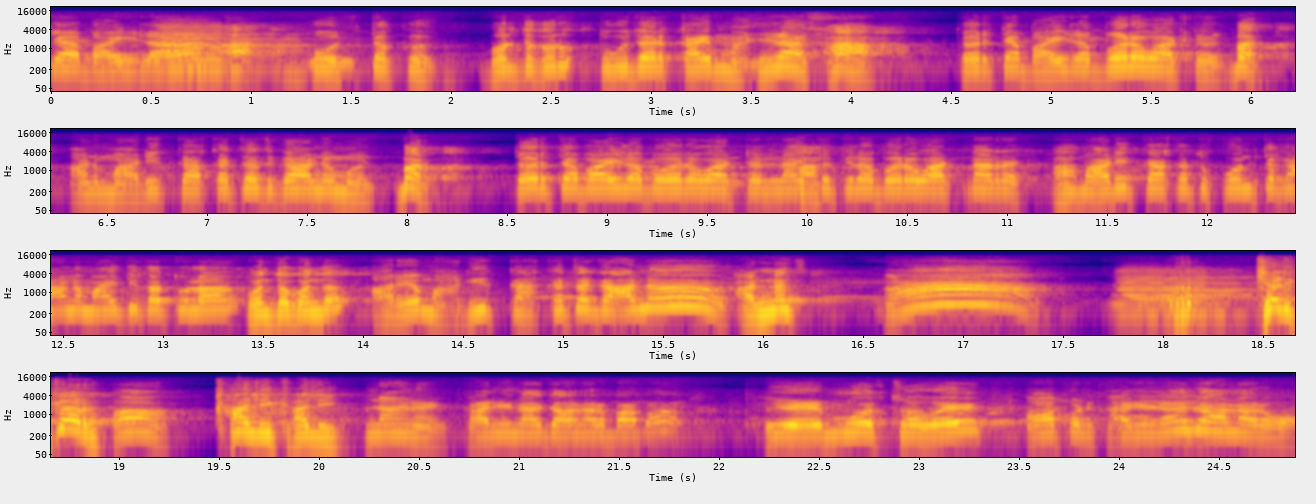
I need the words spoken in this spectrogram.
त्या बाईला बोलत कर. बोलतो करू? तू जर काय म्हणलास हा. तर त्या बाईला बरं वाटेल. बर. आणि माडिक काकाच गाणं म्हण. बर. तर त्या बाईला बरं वाटेल नाही तर तिला बरं वाटणार हा. माडिक काकाचं कोणतं गाणं माहिती का तुला? कोणतं कोणतं? अरे माडिक काकाचं गाणं. अण्णाच. हा. खेडकर. हा. खाली खाली. नाही नाही खाली नाही जाणार बाबा. हे महोत्सव आहे आपण खाली नाही जाणार हो.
